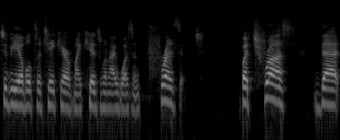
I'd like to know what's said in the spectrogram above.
to be able to take care of my kids when I wasn't present, but trust that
